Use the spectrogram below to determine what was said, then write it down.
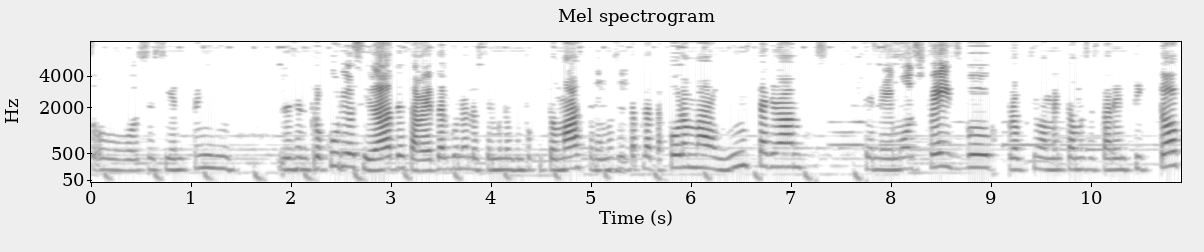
o se sienten les entró curiosidad de saber de algunos de los términos un poquito más, tenemos esta plataforma en Instagram, tenemos Facebook, próximamente vamos a estar en TikTok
